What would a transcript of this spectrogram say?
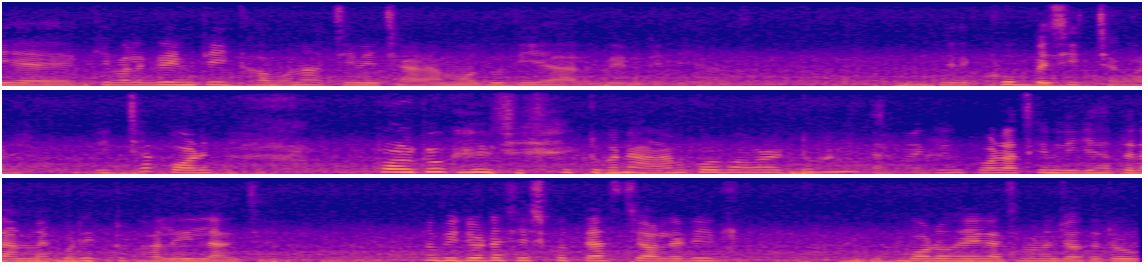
ইয়ে কি বলে গ্রিন টি খাব না, চিনি ছাড়া, মধু দিয়ে আর গ্রিন টি দিয়ে যদি খুব বেশি ইচ্ছা করে। ইচ্ছা করে। কালকেও খেয়েছি। একটুখানি আরাম করব আবার একটুখানি। একদিন পর আজকে নিজে হাতে রান্না করে একটু ভালোই লাগছে। ভিডিওটা শেষ করতে আসছি অলরেডি বড় হয়ে গেছে মানে যতটুকু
